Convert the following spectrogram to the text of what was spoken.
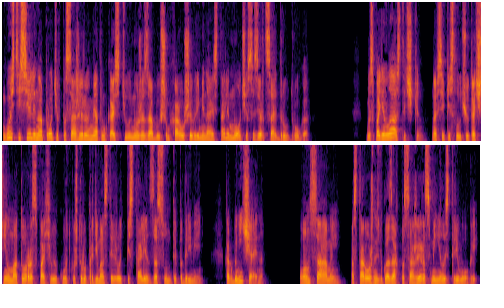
Гости сели напротив пассажира в мятом костюме, уже забывшем хорошие времена, и стали молча созерцать друг друга. «Господин Ласточкин», — на всякий случай уточнил мотор, распахивая куртку, чтобы продемонстрировать пистолет, засунутый под ремень. Как бы нечаянно. «Он самый». Осторожность в глазах пассажира сменилась тревогой.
